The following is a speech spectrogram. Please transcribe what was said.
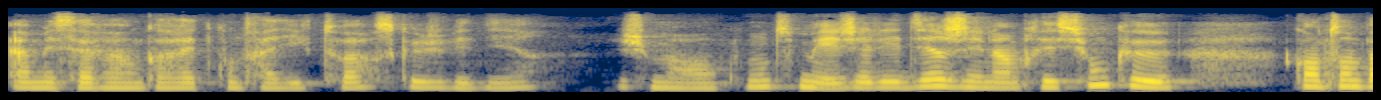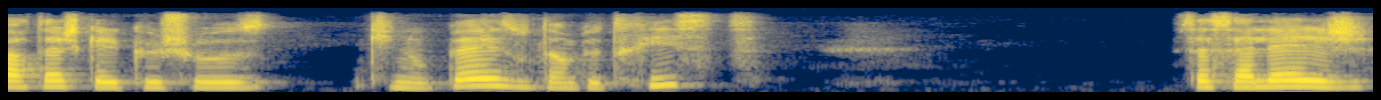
Ah, mais ça va encore être contradictoire ce que je vais dire. Je me rends compte. Mais j'allais dire, j'ai l'impression que quand on partage quelque chose qui nous pèse ou d'un peu triste, ça s'allège,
